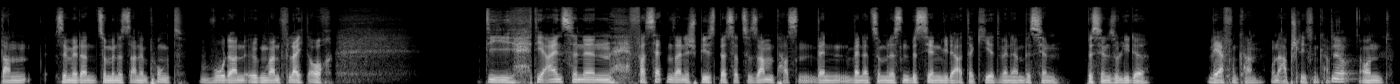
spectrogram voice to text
dann sind wir dann zumindest an dem Punkt, wo dann irgendwann vielleicht auch die, die einzelnen Facetten seines Spiels besser zusammenpassen, wenn, wenn er zumindest ein bisschen wieder attackiert, wenn er ein bisschen, bisschen solider werfen kann und abschließen kann. Ja. Und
